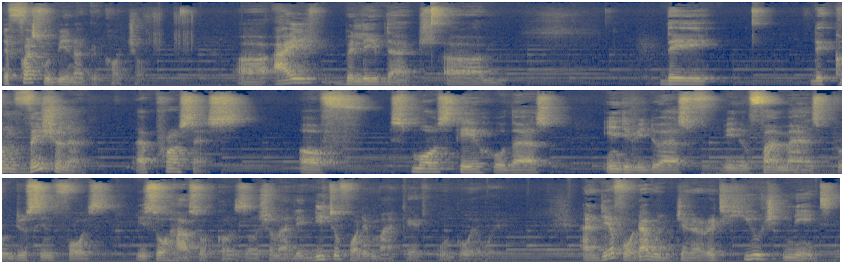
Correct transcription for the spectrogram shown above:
The first would be in agriculture. Uh, I believe that um, the, the conventional uh, process of small scaleholders, individuals, you know, farmers producing for his own household consumption and a little for the market will go away. And therefore, that will generate huge needs,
